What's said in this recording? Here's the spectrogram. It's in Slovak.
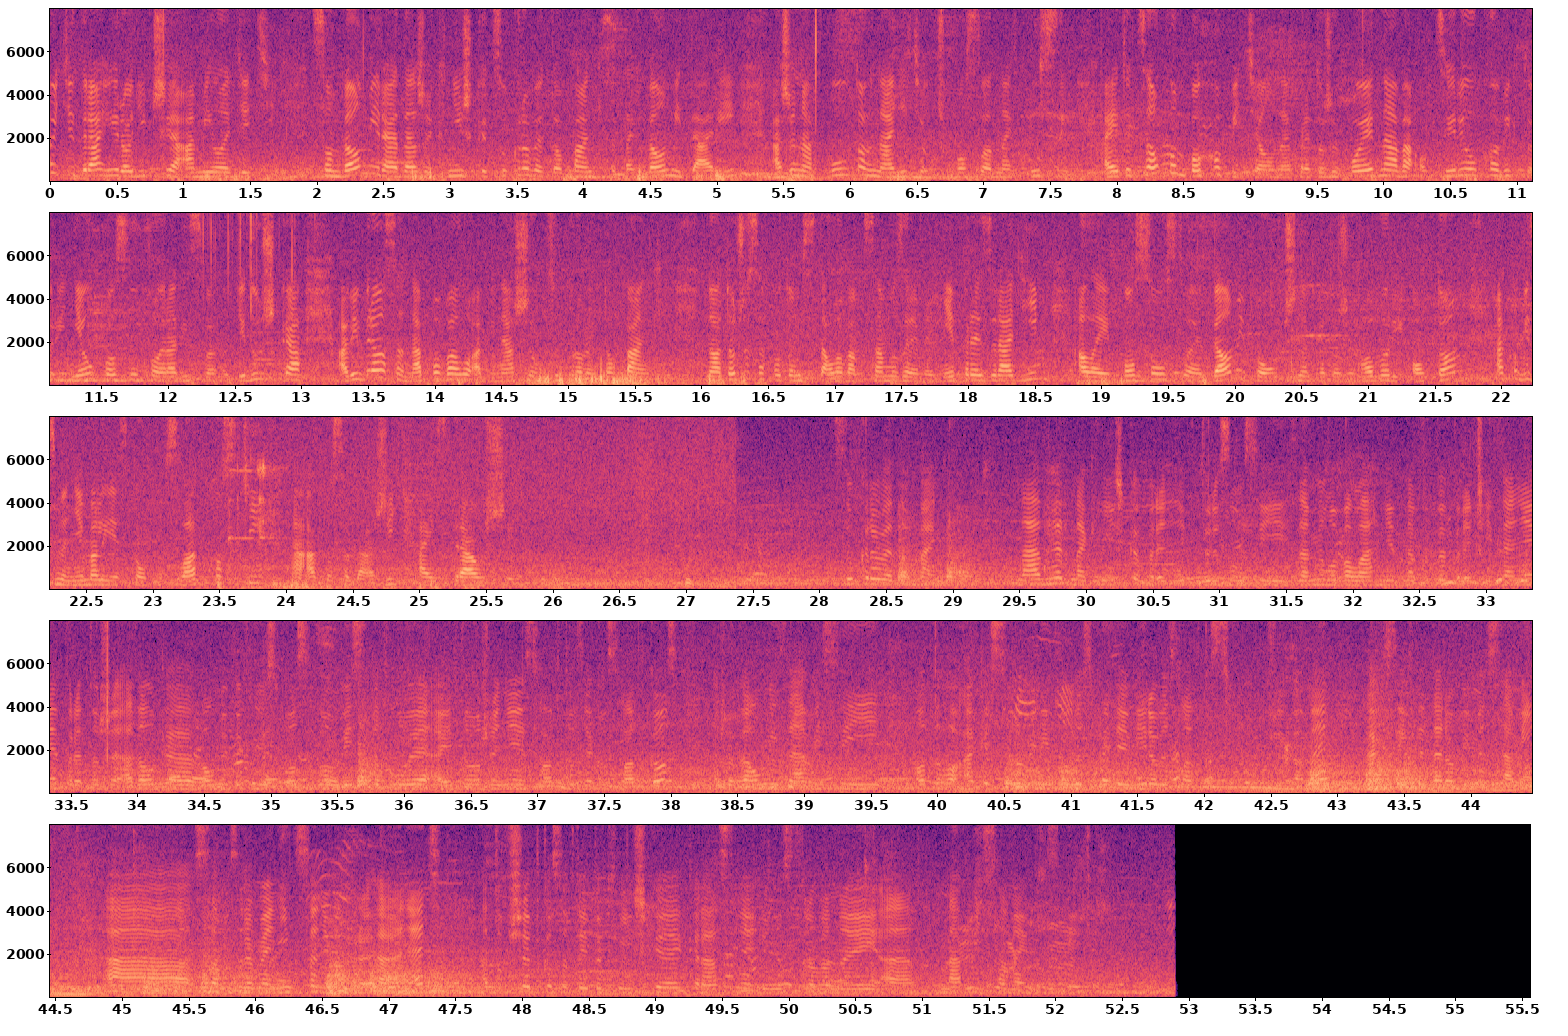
Ahojte drahí rodičia a milé deti. Som veľmi rada, že knižke Cukrové topánky sa tak veľmi darí a že na pultoch nájdete už posledné kusy. A je to celkom pochopiteľné, pretože pojednáva o Cyrilkovi, ktorý neuposlúchol rady svojho deduška a vybral sa na povalu, aby našiel cukrové topánky. No a to, čo sa potom stalo, vám samozrejme neprezradím, ale jej posolstvo je veľmi poučné, pretože hovorí o tom, ako by sme nemali jesť toľko sladkosti a ako sa dá žiť aj zdravšie. Cukrové topánky. Nádherná knižka pre deti, ktorú som si zamilovala hneď na prvé prečítanie, pretože Adelka veľmi pekným spôsobom vysvetľuje aj to, že nie je sladkosť ako sladkosť a že veľmi závisí od toho, aké suroviny vôbec pri tej výrobe sladkosti používame, ak si ich teda robíme sami. A samozrejme nič sa nemá preháňať a to všetko sa v tejto knižke krásne ilustrovanej a napísanej dozvie.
